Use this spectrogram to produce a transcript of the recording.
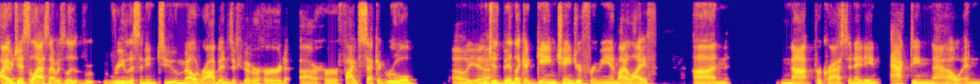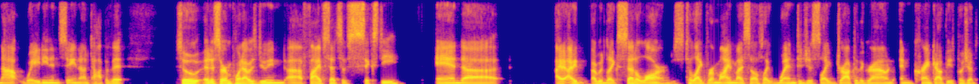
I just last night was re-listening to Mel Robbins. If you've ever heard uh, her five second rule. Oh yeah. Which has been like a game changer for me in my life on not procrastinating, acting now and not waiting and staying on top of it so at a certain point, I was doing uh, five sets of 60 and uh, I, I, I would like set alarms to like remind myself like when to just like drop to the ground and crank out these push-ups.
